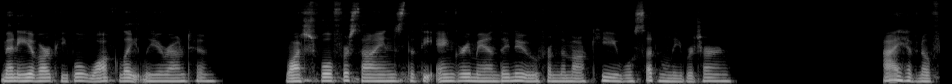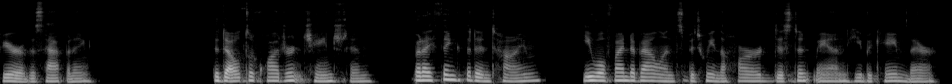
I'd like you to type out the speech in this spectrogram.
Many of our people walk lightly around him, watchful for signs that the angry man they knew from the Maquis will suddenly return. I have no fear of this happening. The Delta Quadrant changed him, but I think that in time he will find a balance between the hard, distant man he became there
